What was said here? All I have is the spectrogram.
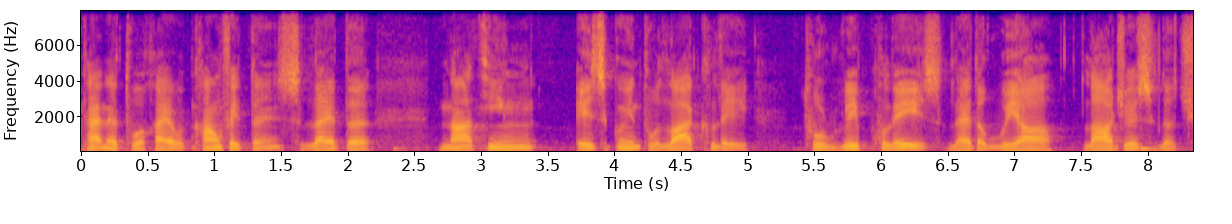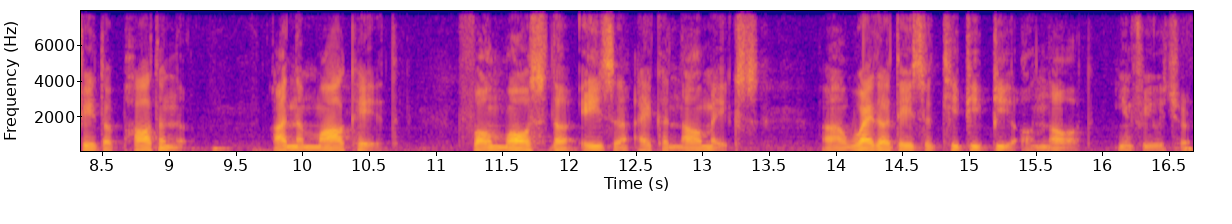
tend to have confidence that nothing is going to likely to replace that we are largest trade partner and the market for most Asian economics, uh, whether there's a TPP or not in future.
